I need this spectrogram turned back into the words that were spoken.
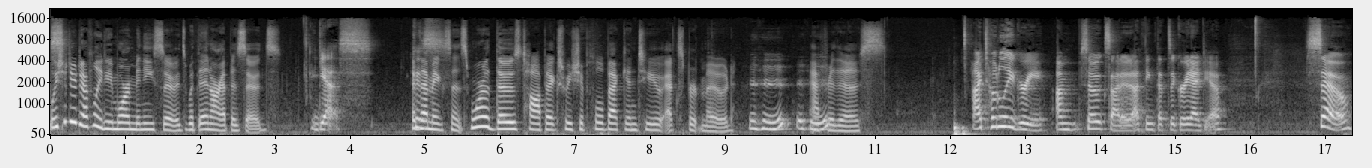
we should do definitely do more mini-sodes within our episodes. Yes, If that makes sense. More of those topics we should pull back into expert mode Mm-hmm, after this. I totally agree. I'm so excited. I think that's a great idea. So,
